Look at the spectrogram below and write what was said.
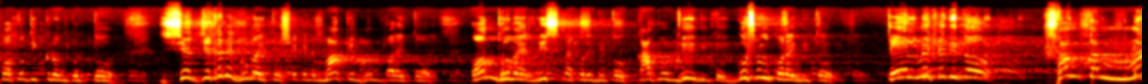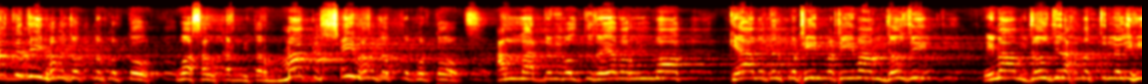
পথ অতিক্রম করত। সে যেখানে ঘুমাইতো, সেখানে মাকে ঘুম পাড়াইতো, অন্ধ মায়ের বিছনা করে দিত, কাপড় ধুয়ে দিত, গোসল করাই দিত, তেল মেখে দিত। সন্তান মাকে যেইভাবে যত্ন করত, ওয়াসাল কান্নি, তার মাকে সেইভাবে যত্ন করত। আল্লাহর নবী বলতে যায় আবার উন্মত কেয়ামতের কঠিন মাঠে ইমাম জৌজি ইমাম জৌজি রহমতুল্লাহি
